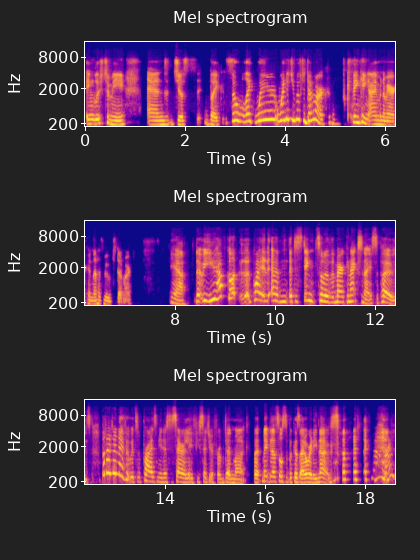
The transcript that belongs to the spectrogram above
English to me and just like so like where when did you move to Denmark thinking I'm an American that has moved to Denmark? Yeah, you have got uh, quite a, um, a, distinct sort of American accent, I suppose. But I don't know if it would surprise me necessarily if you said you're from Denmark. But maybe that's also because I already know. So. yeah, right.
